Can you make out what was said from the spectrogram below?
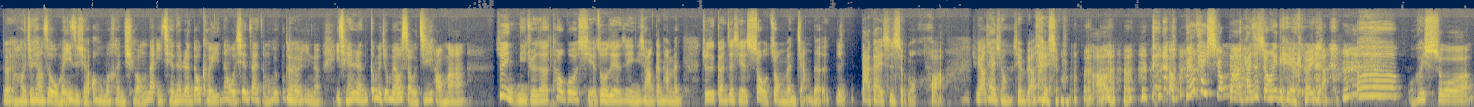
对。然后就像是我们一直觉得，哦，我们很穷，那以前的人都可以，那我现在怎么会不可以呢？以前人根本就没有手机，好吗？所以你觉得透过写作这件事情，你想要跟他们，就是跟这些受众们讲的大概是什么话？不要太凶，先不要太凶，好，不要太凶嘛？还是凶一点也可以啊。呃，我会说。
